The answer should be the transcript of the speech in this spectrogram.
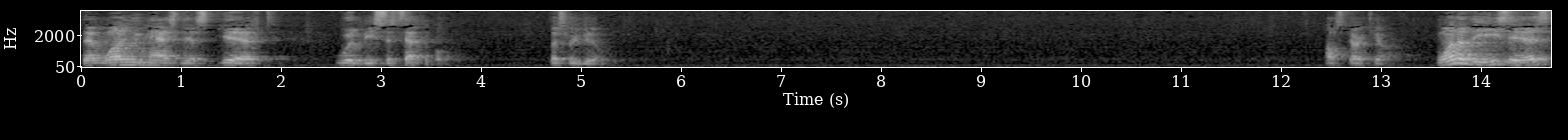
that one who has this gift would be susceptible. Let's review them. I'll start you off. One of these is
